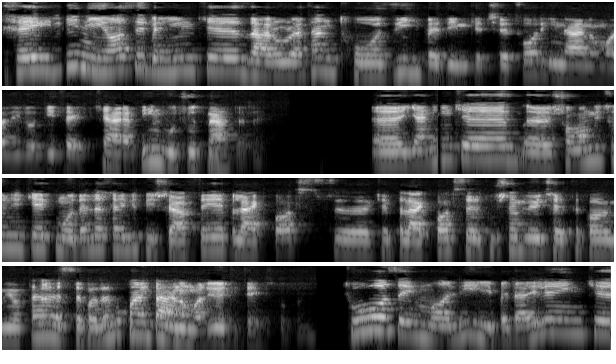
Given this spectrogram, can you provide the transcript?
خیلی نیازی به این که ضرورتا توضیح بدیم که چطور این anomaly رو detect کردیم وجود نداره. یعنی اینکه شما می‌تونید یک مدل خیلی پیشرفته black box که black box توش نمی‌دونید چه اتفاقی میفته رو استفاده بکنید و anomaly رو detect بکنید. تو حوزه مالی به دلیل اینکه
